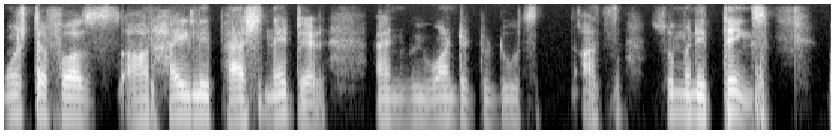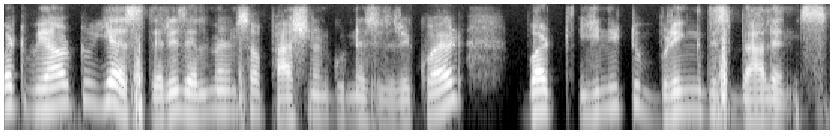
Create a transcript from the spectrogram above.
most of us are highly passionate and we wanted to do so many things. But we have to yes there is elements of passion and goodness is required but you need to bring this balance.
